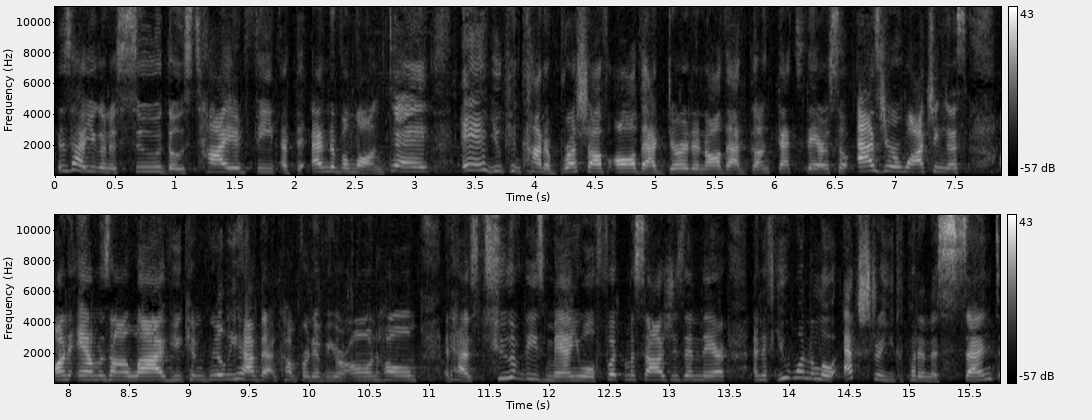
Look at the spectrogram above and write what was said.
This is how you're going to soothe those tired feet at the end of a long day, and you can kind of brush off all that dirt and all that gunk that's there. So as you're watching us on Amazon Live, you can really have that comfort of your own home. It has two of these manual foot massages in there, and if you want a little extra, you can put in a scent,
